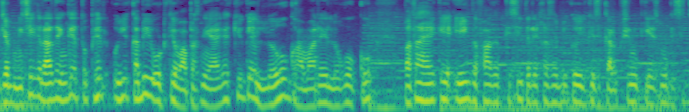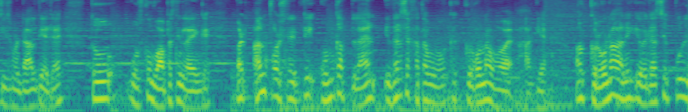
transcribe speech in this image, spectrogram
जब नीचे गिरा देंगे तो फिर ये कभी उठ के वापस नहीं आएगा क्योंकि लोग हमारे लोगों को पता है कि एक दफ़ा अगर किसी तरीके से भी कोई किसी करप्शन केस में किसी चीज़ में डाल दिया जाए तो उसको वापस नहीं लाएँगे। बट अनफॉर्चुनेटली उनका प्लान इधर से ख़त्म हुआ कि कोरोना आ गया। और कोरोना आने की वजह से पूरी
